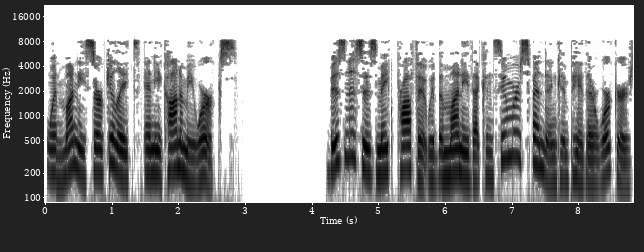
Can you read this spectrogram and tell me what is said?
When money circulates, an economy works. Businesses make profit with the money that consumers spend and can pay their workers.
